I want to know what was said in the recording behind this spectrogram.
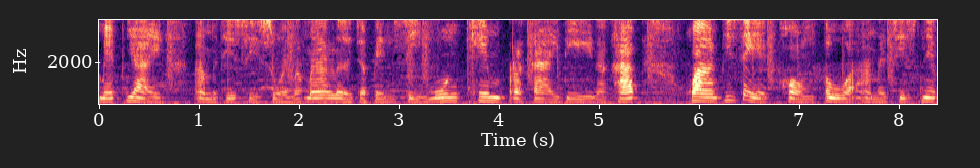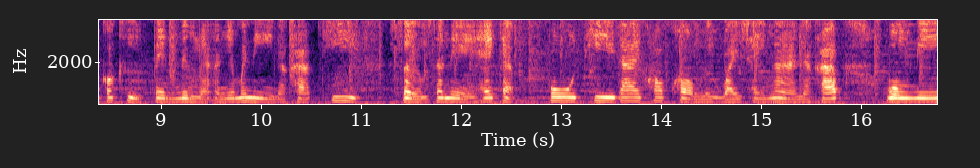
เม็ดใหญ่อ m มทิสสีสวยมากๆเลยจะเป็นสีม่วงเข้มประกายดีนะครับ ความพิเศษของตัวอ m มทิสเนี่ยก็คือเป็นหนึ่งในอัญมณีนะครับที่เสริมเสน่ห์ให้กับผู้ที่ได้ครอบครองหรือไว้ใช้งานนะครับ วงนี้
